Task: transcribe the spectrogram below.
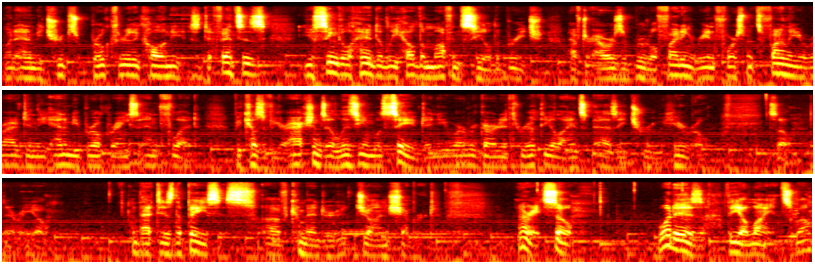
When enemy troops broke through the colony's defenses, you single handedly held them off and sealed the breach. After hours of brutal fighting, reinforcements finally arrived and the enemy broke ranks and fled. Because of your actions, Elysium was saved, and you are regarded throughout the Alliance as a true hero. So, there we go. That is the basis of Commander John Shepard. Alright, so, what is the Alliance? Well,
